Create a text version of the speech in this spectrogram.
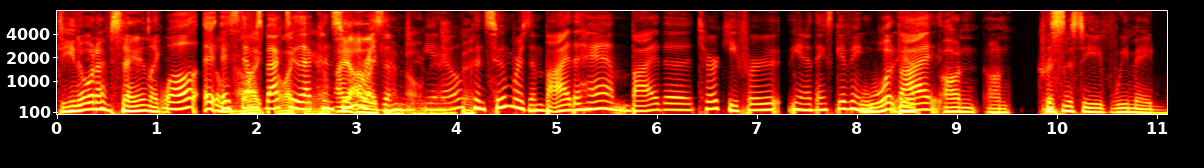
Do you know what I'm saying? Like, Well, it, it stems like- back like to that ham. I- I like consumerism, you know, but- consumerism. Buy the ham, buy the turkey for you know Thanksgiving. what buy if on on Christmas Eve we made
